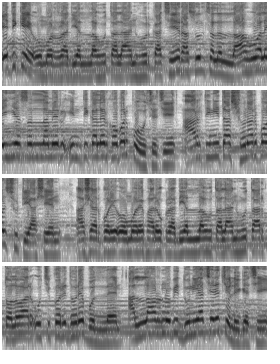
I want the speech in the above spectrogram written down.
এদিকে ওমর রাদিয়াল্লাহু তাআলা আনহুর কাছে রাসূল সাল্লাল্লাহু আলাইহি সাল্লামের ইন্তিকালের খবর পৌঁছেছে আর তিনি তা শোনার পর ছুটে আসেন। আসার পরে ওমরে ফারুক রাদিয়াল্লাহু তাআলা আনহু তার তলোয়ার উঁচু করে ধরে বললেন, আল্লাহর নবী দুনিয়া ছেড়ে চলে গেছে।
